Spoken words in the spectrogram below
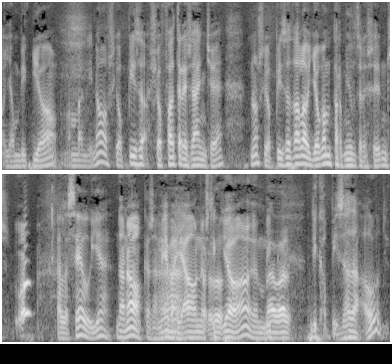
ja un vic jo, em van dir, no, si el pis... Això fa 3 anys, eh? No, si el pis de dalt el lloguen per 1.300. A la seu, ja. No, no, a casa meva, Ah, ja on perdó. estic jo. Em Va, dic, val. dic, el pis de dalt? Dic,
